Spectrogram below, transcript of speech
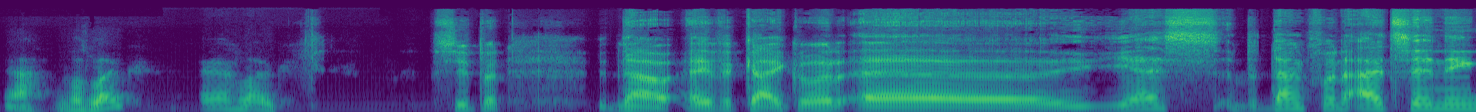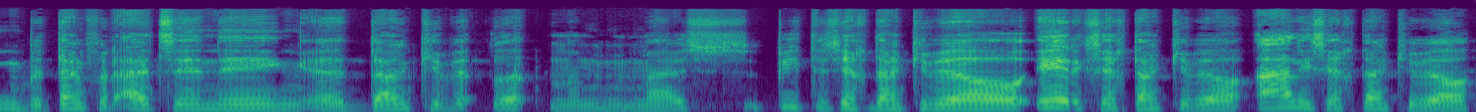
ja, het was leuk. Erg leuk. Super. Nou, even kijken hoor. Uh, yes, bedankt voor de uitzending. Bedankt voor de uitzending. Uh, dankjewel. Uh, muis. Pieter zegt dankjewel. Erik zegt dankjewel. Ali zegt dankjewel.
